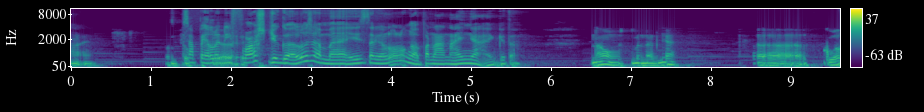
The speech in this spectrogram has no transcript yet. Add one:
Nah, untuk, Sampai lo eh, divorce juga lo sama istri lo lo nggak pernah nanya gitu. No, sebenarnya eh gue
